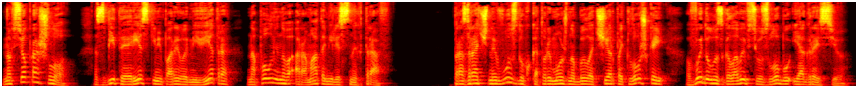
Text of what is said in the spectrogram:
Но все прошло, сбитое резкими порывами ветра, наполненного ароматами лесных трав. Прозрачный воздух, который можно было черпать ложкой, выдул из головы всю злобу и агрессию.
